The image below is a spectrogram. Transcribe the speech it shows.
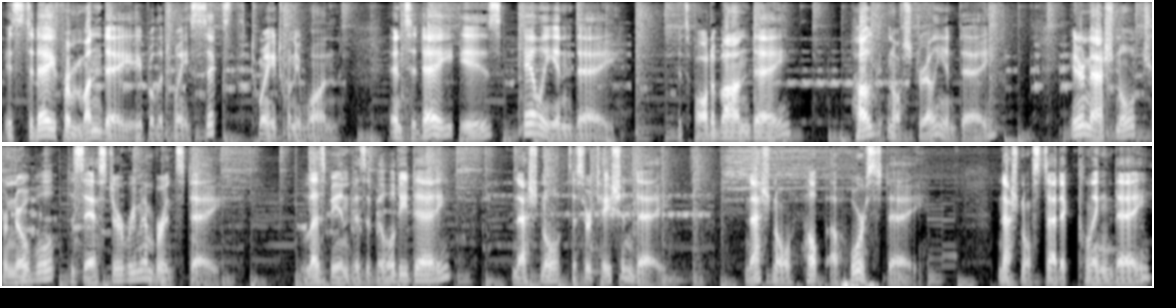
It's today for Monday, April the 26th, 2021, and today is Alien Day. It's Audubon Day, Hug an Australian Day, International Chernobyl Disaster Remembrance Day, Lesbian Visibility Day, National Dissertation Day, National Help a Horse Day, National Static Cling Day,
